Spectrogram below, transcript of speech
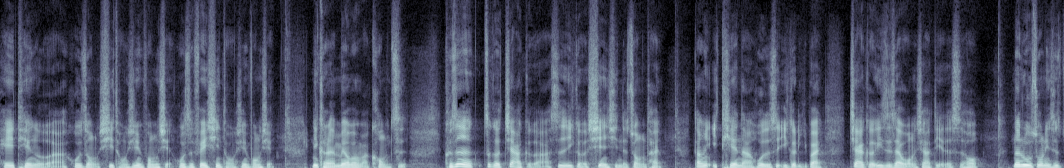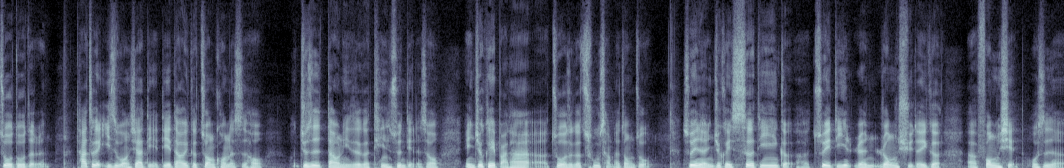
黑天鹅啊，或这种系统性风险，或是非系统性风险，你可能没有办法控制。可是呢，这个价格啊是一个线性的状态。当一天啊，或者是一个礼拜，价格一直在往下跌的时候，那如果说你是做多的人，它这个一直往下跌，跌到一个状况的时候。就是到你这个停损点的时候，你就可以把它呃做这个出场的动作，所以呢，你就可以设定一个呃最低人容许的一个呃风险或是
